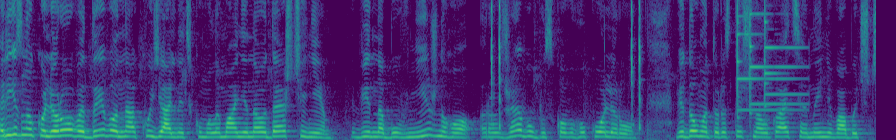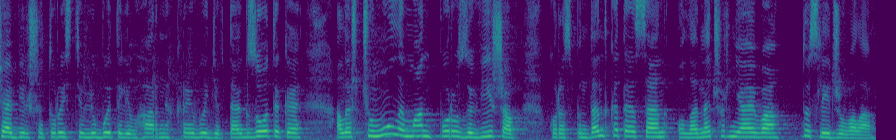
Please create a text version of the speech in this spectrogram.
Різнокольорове диво на Куяльницькому лимані на Одещині. Він набув ніжного рожево-бускового кольору. Відома туристична локація нині вабить ще більше туристів-любителів гарних краєвидів та екзотики. Але ж чому лиман порозовішав? Кореспондентка ТСН Олена Черняєва досліджувала.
